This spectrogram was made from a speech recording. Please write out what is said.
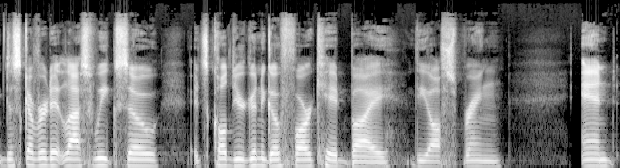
discovered it last week. So it's called You're Gonna Go Far Kid by The Offspring. And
